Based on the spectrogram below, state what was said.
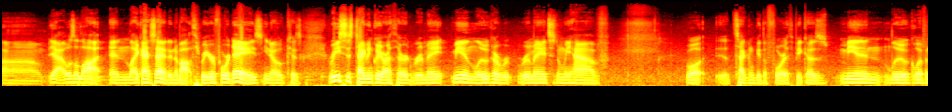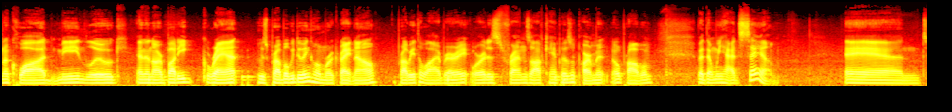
um, yeah, it was a lot, and like I said, in about three or four days, you know, because Reese is technically our third roommate. Me and Luke are r- roommates, and we have, well, technically the fourth because me and Luke live in a quad. Me, Luke, and then our buddy Grant, who's probably doing homework right now. probably at the library or at his friend's off-campus apartment, no problem. But then we had Sam, and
